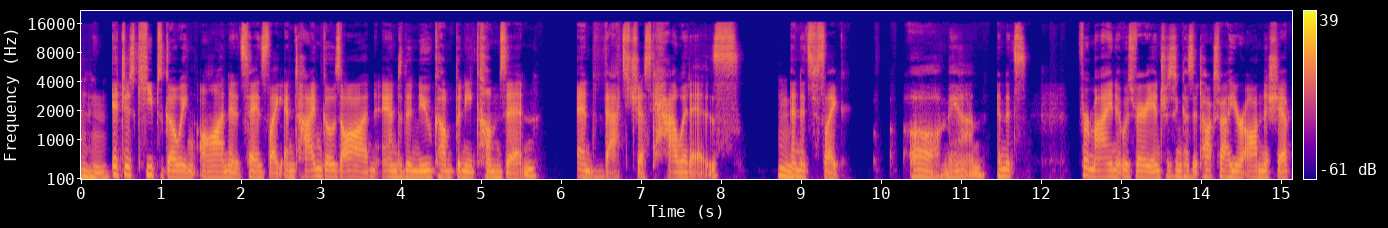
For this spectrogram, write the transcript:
Mhm. it just keeps going on and it says like and time goes on and the new company comes in and that's just how it is Hmm. and it's just like oh man and it's for mine it was very interesting because it talks about how you're on the ship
